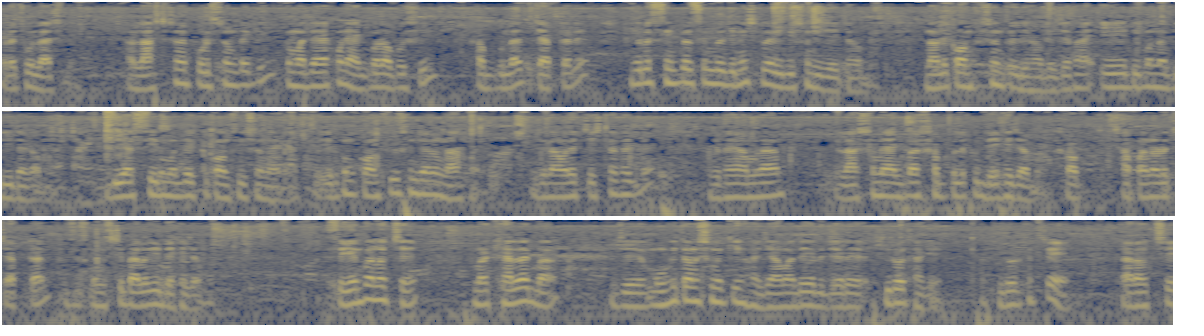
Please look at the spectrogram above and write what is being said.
ওটা চলে আসবে। আর লাস্টের সময় পরিশ্রমটা কি? তোমাদের এখন একবার অবশ্যই সবগুলা চ্যাপ্টারে যেগুলো সিম্পল সিম্পল জিনিস, সেগুলো রিভিশন দিয়ে যেতে হবে। নাহলে কনফিউশন তৈরি হবে যে, ভাই, এ দিব না, বি দেখাবো বি আর সির মধ্যে একটু কনফিউশন হবে। এরকম কনফিউশন যেন না হয় এই আমাদের চেষ্টা থাকবে যে, ভাই, আমরা লাস্ট সময় একবার সবগুলো একটু দেখে যাব। সব ছাপানোর চ্যাপ্টার কেমিস্ট্রি বায়োলজি দেখে যাব। সেকেন্ড পয়েন্ট হচ্ছে, তোমরা খেয়াল রাখবা যে মুভিতে অনেক সময় কী হয় যে আমাদের যে হিরো থাকে হিরোর ক্ষেত্রে তারা হচ্ছে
